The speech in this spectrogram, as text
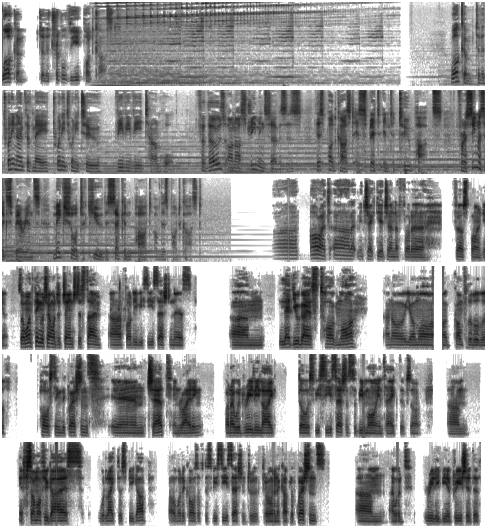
Welcome to the Triple V podcast. Welcome to the 29th of May 2022 VVV Town Hall. For those on our streaming services, this podcast is split into two parts. For a seamless experience, make sure to queue the second part of this podcast. Uh, all right, uh, let me check the agenda for the first point here. So one thing which I want to change this time uh, for DVC session is um, let you guys talk more. I know you're more comfortable with posting the questions in chat in writing, but I would really like those VC sessions to be more interactive. So um, if some of you guys would like to speak up over the course of this VC session to throw in a couple of questions, um, I would really be appreciative,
